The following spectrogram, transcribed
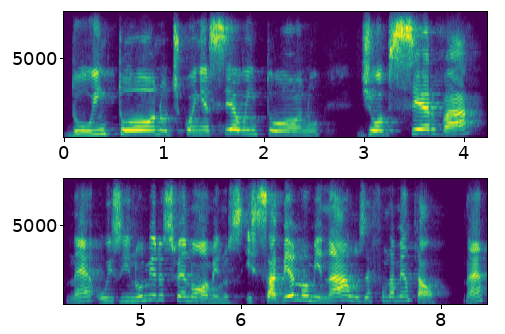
do entorno, de conhecer o entorno, de observar né, os inúmeros fenômenos e saber nominá-los é fundamental, né?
